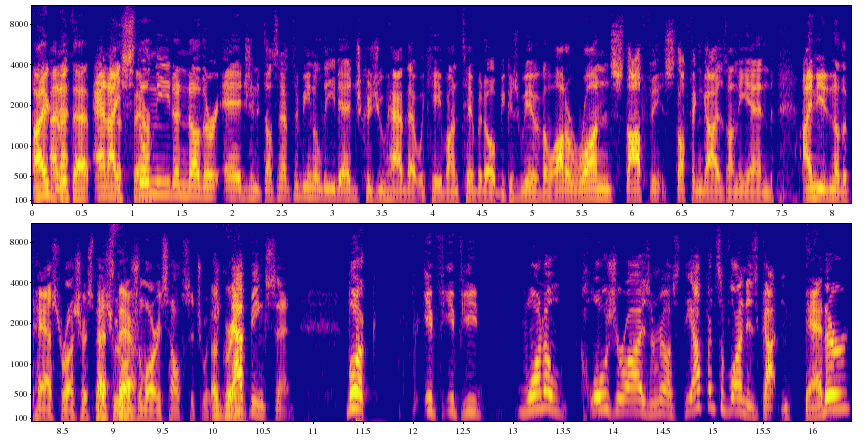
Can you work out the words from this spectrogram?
I agree and with that. And I still fair. need another edge, and it doesn't have to be an elite edge because you have that with Kayvon Thibodeaux because we have a lot of run stuffing, stuffing guys on the end. I need another pass rusher, especially That's with. Ojulari's health situation. Agreed. That being said, look, if if you want to close your eyes and realize the offensive line has gotten better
